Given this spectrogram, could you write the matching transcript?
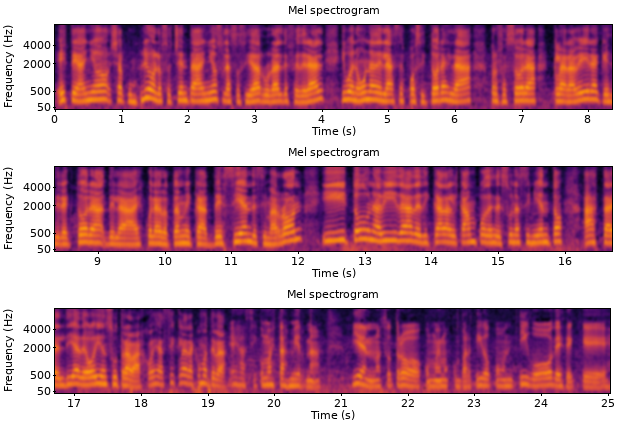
este año, ya cumplió los 80 años la Sociedad Rural de Federal y bueno, una de las expositoras la profesora Clara Vera, que es directora de la Escuela Agrotécnica de Cien de Cimarrón y toda una vida dedicada al campo desde su nacimiento hasta el día de hoy en su trabajo. ¿Es así, Clara? ¿Cómo te va? Es así, ¿cómo estás, Mirna? Bien, nosotros como hemos compartido contigo desde que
